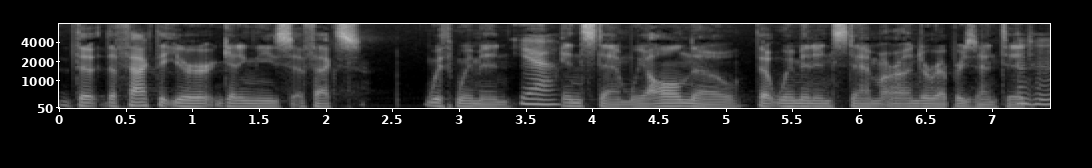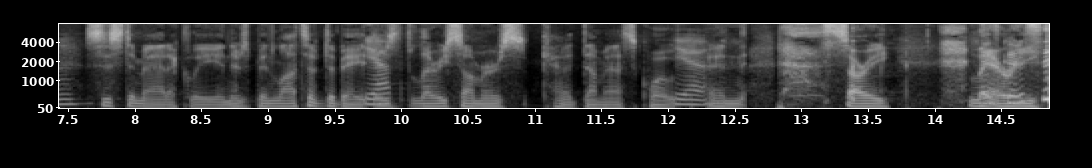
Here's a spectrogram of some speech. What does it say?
the the fact that you're getting these effects with women Yeah. in STEM, we all know that women in STEM are underrepresented systematically, and there's been lots of debate. Mm-hmm. Yeah. There's Larry Summers kind of dumbass quote, Yeah. and sorry, I was gonna Larry. say-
